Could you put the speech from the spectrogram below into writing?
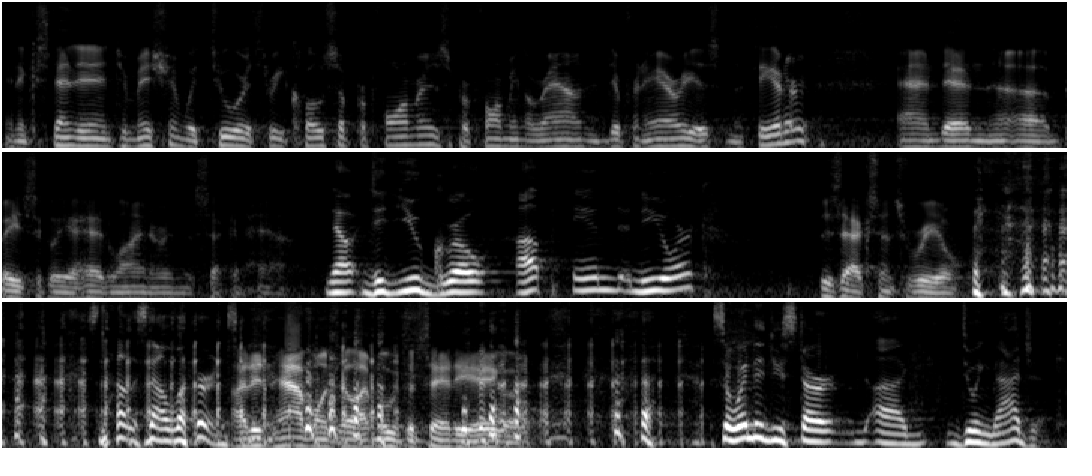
an extended intermission with two or three close-up performers performing around different areas in the theater, and then uh, basically a headliner in the second half. now, did you grow up in New York? This accent's real. It's not, it's not learned. I didn't have one until I moved to San Diego. So when did you start uh, doing magic?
